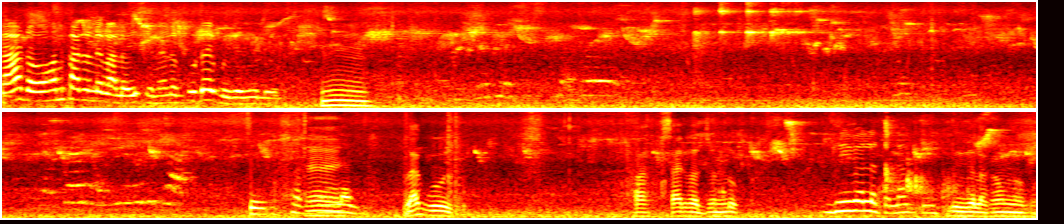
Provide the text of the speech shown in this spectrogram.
লাউটা ওখান কারণে ভালো হয়েছে না গোটাই বইরে দিল হুম হ্যাঁ লাগবই। হ্যাঁ চার পাঁচজন লোক। দুই বেলা তো লাগবে। দুই বেলা কেমন লাগবো।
